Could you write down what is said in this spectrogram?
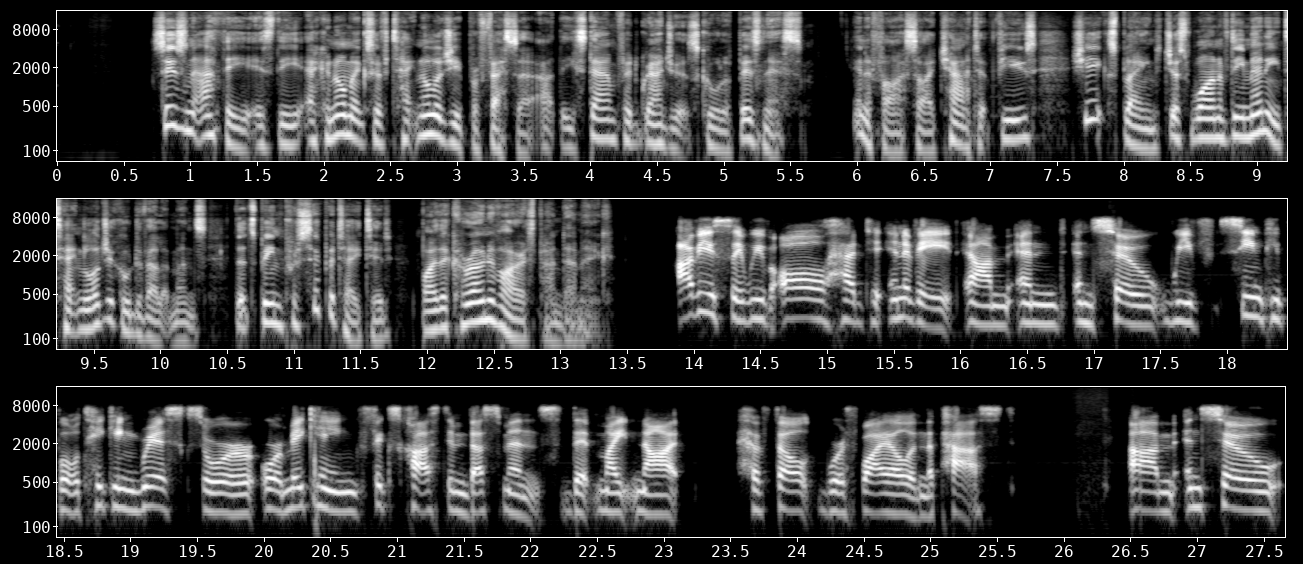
Susan Athey is the Economics of Technology professor at the Stanford Graduate School of Business. In a fireside chat at Fuse, she explained just one of the many technological developments that's been precipitated by the coronavirus pandemic. Obviously, we've all had to innovate, um, and and so we've seen people taking risks or or making fixed cost investments that might not have felt worthwhile in the past. Um, and so,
